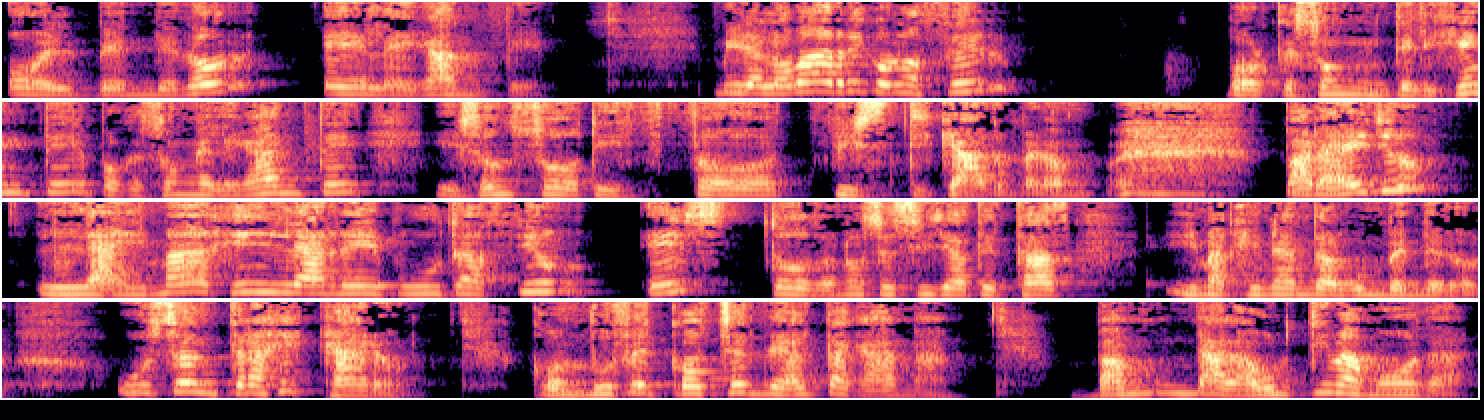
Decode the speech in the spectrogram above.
o el vendedor elegante. Mira, lo va a reconocer porque son inteligentes, porque son elegantes y son sofisticados, perdón. Para ello, la imagen y la reputación es todo. No sé si ya te estás imaginando algún vendedor. Usan trajes caros, conducen coches de alta gama, van a la última moda,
